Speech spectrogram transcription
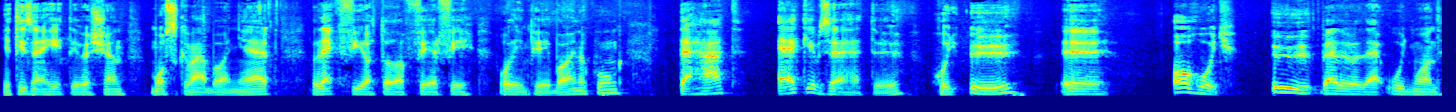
17 évesen Moszkvában nyert, legfiatalabb férfi olimpiai bajnokunk. Tehát elképzelhető, hogy ő, eh, ahogy ő belőle úgymond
